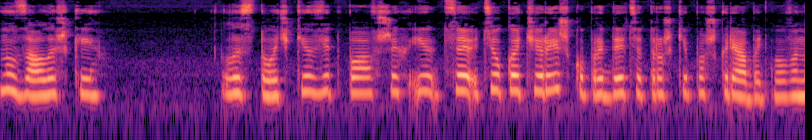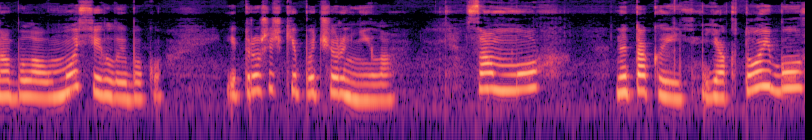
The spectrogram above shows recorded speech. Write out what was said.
Ну, залишки листочків відпавших. І це, цю кочеришку прийдеться трошки пошкрябати, бо вона була у мосі глибоко і трошечки почорніла. Сам мох не такий, як той був,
